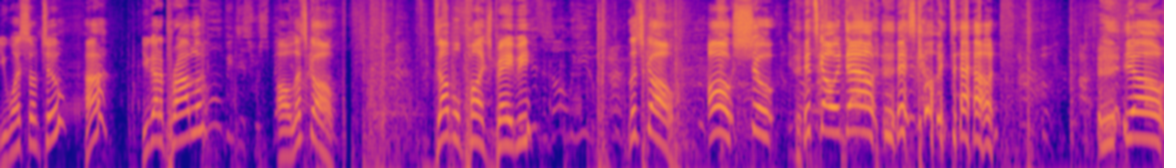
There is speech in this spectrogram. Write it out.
You want some too? Huh? You got a problem? Oh, let's go. Double punch, baby. Let's go. Oh, shoot. It's going down. It's going down. Yo,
